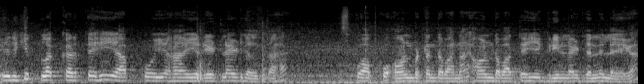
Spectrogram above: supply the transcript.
ये देखिए प्लग करते ही आपको यहाँ ये रेड लाइट जलता है। इसको आपको ऑन बटन दबाना है। ऑन दबाते ही ये ग्रीन लाइट जलने लगेगा।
